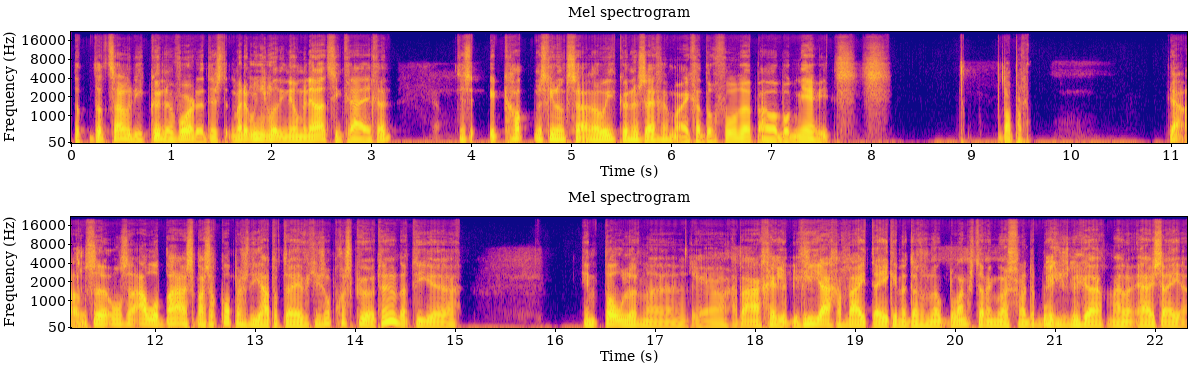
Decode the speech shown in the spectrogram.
Dat, dat zou die kunnen worden. Dus, maar dan moet je wel die nominatie krijgen. Dus ik had misschien ook Saroui kunnen zeggen, maar ik ga toch voor uh, Paolo Bognieri. Dapper. Ja, onze, onze oude baas Marcel Koppers, die had het eventjes opgespeurd, hè? Dat hij eh, in Polen eh Ja. had aangegeven drie jaar gaat bijtekenen. Dat er ook belangstelling was vanuit de Bundesliga. Maar hij zei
